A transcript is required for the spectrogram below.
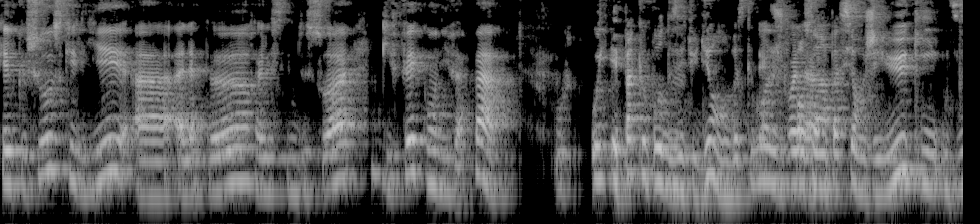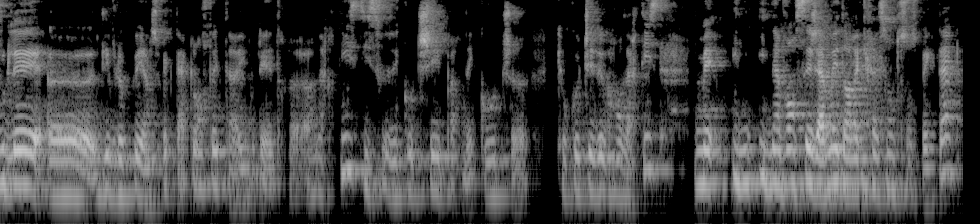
quelque chose qui est lié à la peur, à l'estime de soi, qui fait qu'on n'y va pas. Oui, et pas que pour des mm. étudiants, parce que moi, je pense à un patient que j'ai eu qui voulait euh, développer un spectacle. En fait, hein, il voulait être un artiste, il se faisait coacher par des coachs euh, qui ont coaché de grands artistes, mais il, n'avançait jamais dans la création de son spectacle.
